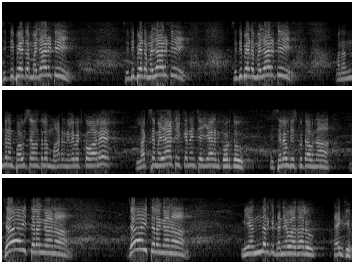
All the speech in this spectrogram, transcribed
Siddipet majority. Siddipet majority. Siddipet majority. మనందరం పౌరుషవంతులం మాట నిలబెట్టుకోవాలి. లక్ష మెజార్టీ ఇక్కడి నుంచి ఇయ్యాలని కోరుతూ సెలవు తీసుకుంటా ఉన్నా. జై తెలంగాణ. జై తెలంగాణ. మీ అందరికీ ధన్యవాదాలు. Thank you.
